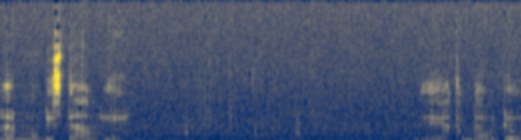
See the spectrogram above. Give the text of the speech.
And move this down here. Yeah I think that would do.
